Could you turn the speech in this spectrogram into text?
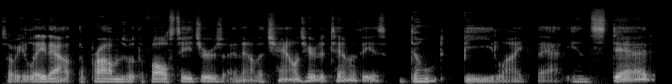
So he laid out the problems with the false teachers, and now the challenge here to Timothy is don't be like that. Instead,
